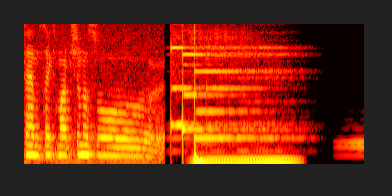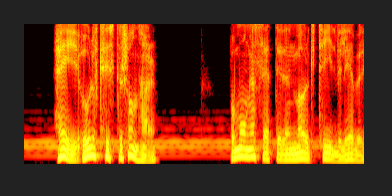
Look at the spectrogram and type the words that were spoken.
fem, sex matcherna så... Hej, Ulf Kristersson här. På många sätt är det en mörk tid vi lever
